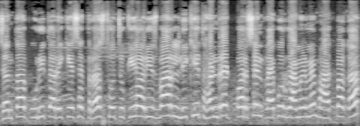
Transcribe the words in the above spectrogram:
जनता पूरी तरीके से त्रस्त हो चुकी है और इस बार लिखित 100 परसेंट रायपुर ग्रामीण में भाजपा का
